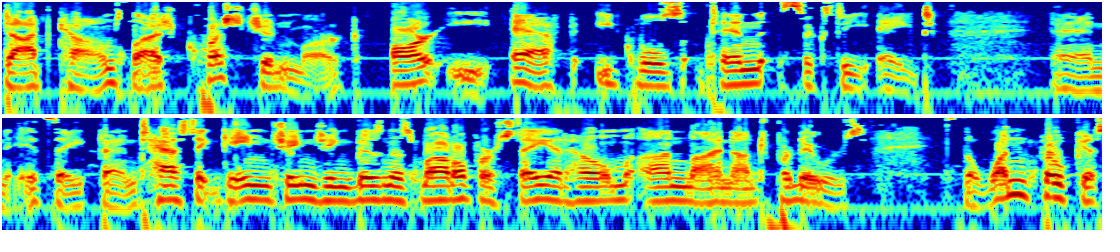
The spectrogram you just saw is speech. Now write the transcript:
dot com slash question mark REF equals 1068 and it's a fantastic game-changing business model for stay-at-home online entrepreneurs. It's the one focus,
